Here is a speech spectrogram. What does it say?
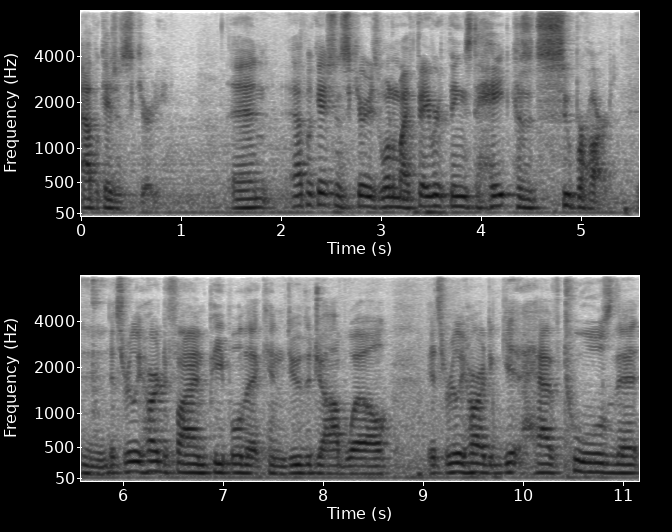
application security." And application security is one of my favorite things to hate because it's super hard. Mm-hmm. It's really hard to find people that can do the job well. It's really hard to get have tools that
